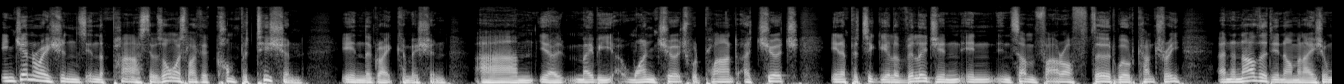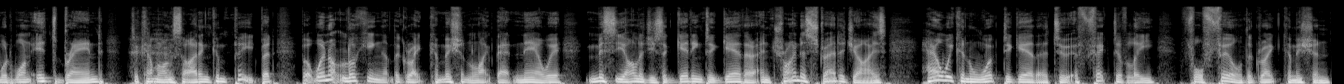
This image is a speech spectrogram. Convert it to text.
in generations in the past, there was almost like a competition in the Great Commission. Um, you know, maybe one church would plant a church in a particular village in, in, in some far off third world country, and another denomination would want its brand to come alongside and compete. But but we're not looking at the Great Commission like that now. Where missiologies are getting together and trying to strategize how we can work together to effectively fulfill the Great Commission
